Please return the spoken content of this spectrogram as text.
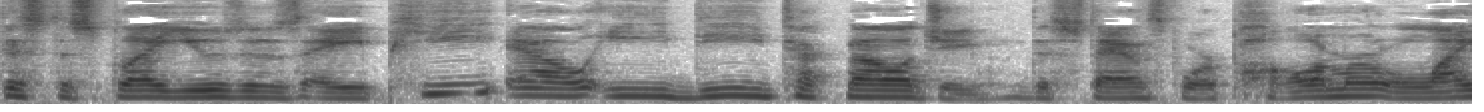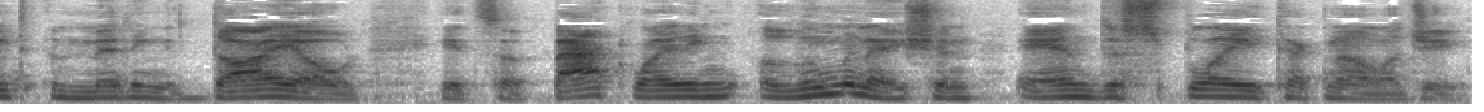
This display uses a PLED technology. This stands for Polymer Light Emitting Diode. It's a backlighting, illumination, and display technology.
